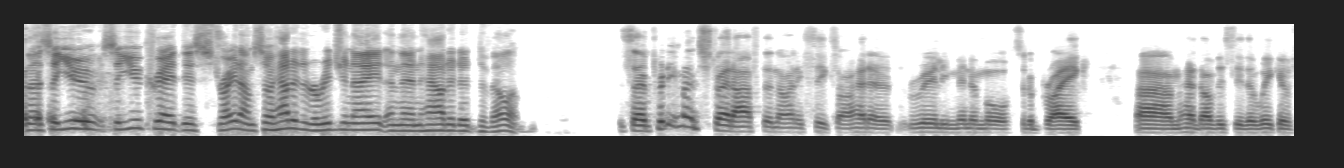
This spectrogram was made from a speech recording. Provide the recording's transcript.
no, so you so you create this straight um, so how did it originate, and then how did it develop? So pretty much straight after '96, I had a really minimal sort of break. Um, had obviously the week of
